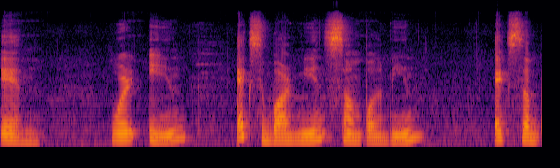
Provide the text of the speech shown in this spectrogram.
n. Wherein x bar means sample mean x sub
